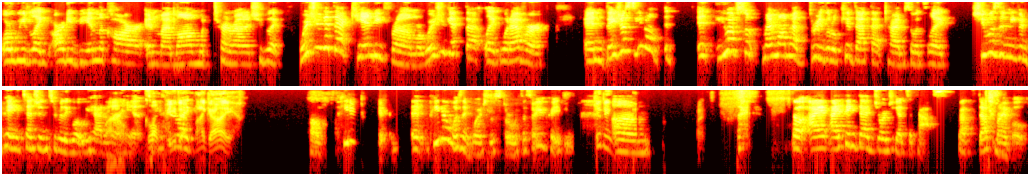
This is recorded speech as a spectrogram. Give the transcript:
or we'd like already be in the car and my mom would turn around and she'd be like, Where'd you get that candy from? Or where'd you get that like whatever? And they just, you know, it, it you have so my mom had three little kids at that time, so it's like she wasn't even paying attention to really what we had in our hands. Go So on, Peter, like my guy. Oh, Peter, uh, Peter wasn't going to the store with us. Are you crazy? Did he? Um, so I, I think that George gets a pass. That's that's my vote.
